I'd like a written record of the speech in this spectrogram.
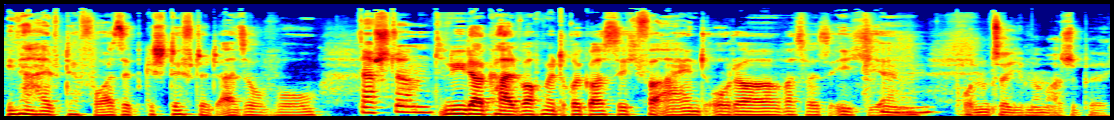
innerhalb der Vorsit gestiftet. Also wo Das stimmt. Niederkalbach mit Rückers sich vereint oder was weiß ich. ähm, Und unter jedem Ascheberg.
